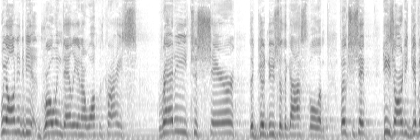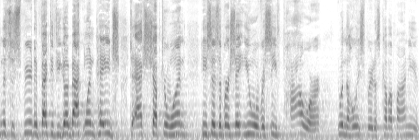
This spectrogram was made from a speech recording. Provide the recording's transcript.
We all need to be growing daily in our walk with Christ, ready to share the good news of the gospel. And folks, you say, He's already given us the Spirit. In fact, if you go back one page to Acts chapter 1, he says in verse 8, You will receive power when the Holy Spirit has come upon you.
